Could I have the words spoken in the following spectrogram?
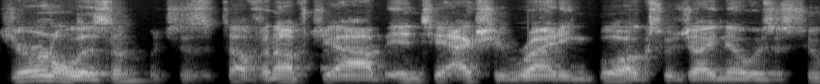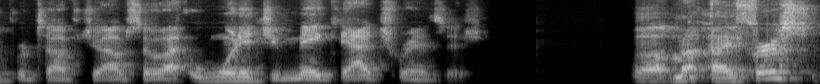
journalism, which is a tough enough job, into actually writing books, which I know is a super tough job. So, uh, when did you make that transition? Well, my, I first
